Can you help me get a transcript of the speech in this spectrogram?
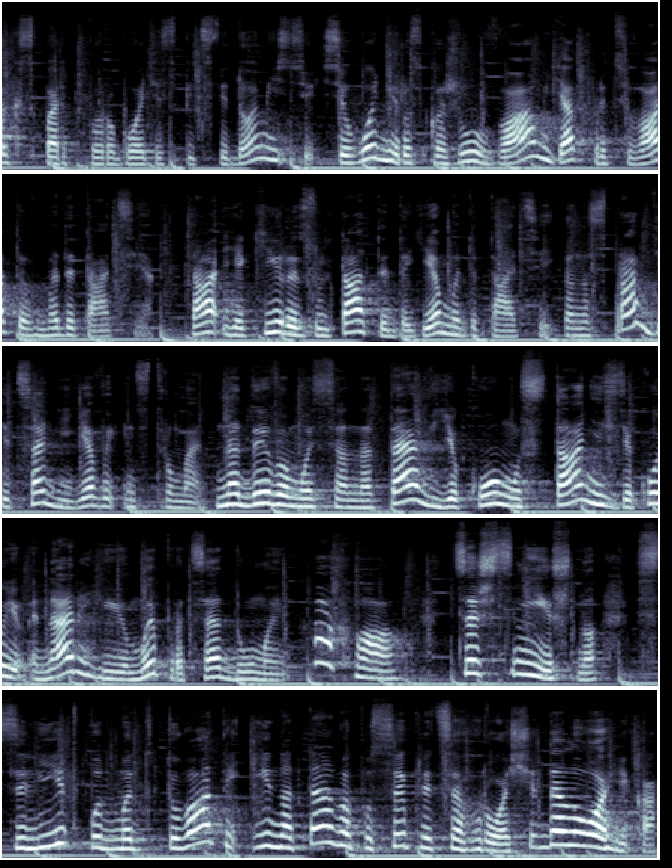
експерт по роботі з підсвідомістю. Сьогодні розкажу вам, як працювати в медитаціях та які результати дає медитація. Та насправді це дієвий інструмент. Надивимося на те, в якому стані, з якою енергією ми про це думаємо. Ха-ха! Це ж смішно. Слід подмедитувати і на тебе посипляться гроші. Де логіка?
